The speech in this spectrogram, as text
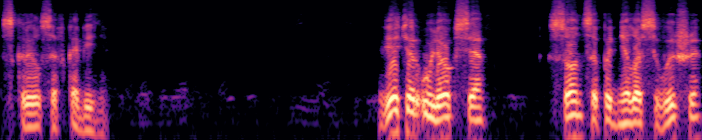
скрылся в кабине. Ветер улегся, солнце поднялось выше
